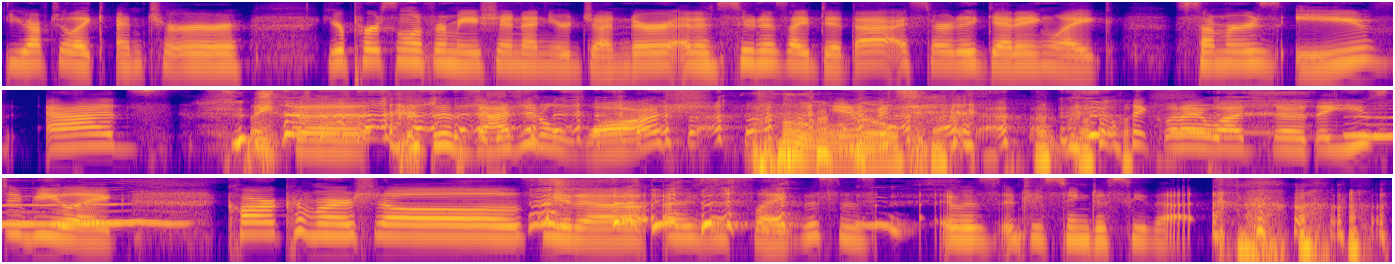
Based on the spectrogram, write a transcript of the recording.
you have to like enter your personal information and your gender. And as soon as I did that, I started getting like Summer's Eve ads, like the, the vaginal wash. Oh in no. between- like when I watch those, it used to be like car commercials, you know. I was just like, this is it was interesting to see that.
